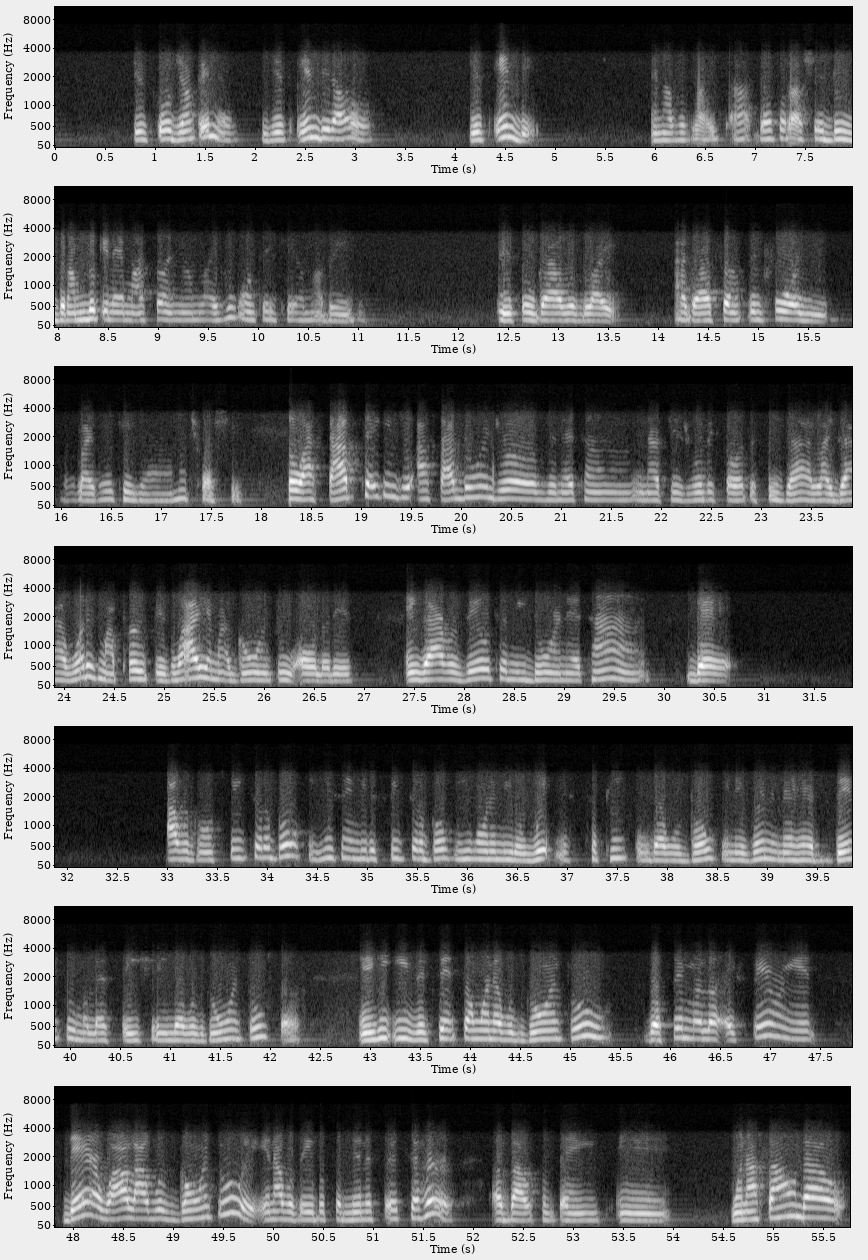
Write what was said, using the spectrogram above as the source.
Just go jump in there. Just end it all. Just end it. And I was like, I, that's what I should do. But I'm looking at my son and I'm like, who gonna take care of my baby? And so God was like, I got something for you. I was like, okay, God, I'm gonna trust you. So I stopped taking, I stopped doing drugs in that time, and I just really started to see God. Like, God, what is my purpose? Why am I going through all of this? And God revealed to me during that time that I was going to speak to the broken. He sent me to speak to the broken. He wanted me to witness to people that were broken and women that had been through molestation that was going through stuff. And he even sent someone that was going through the similar experience there while I was going through it. And I was able to minister to her about some things. And when I found out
